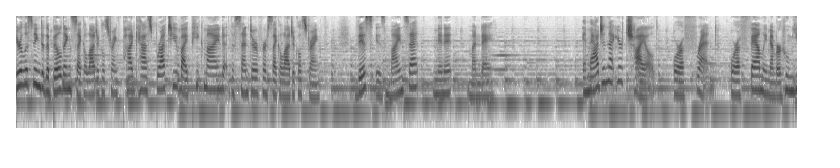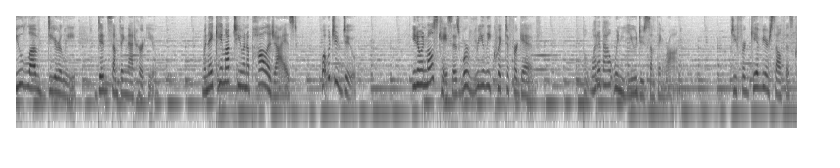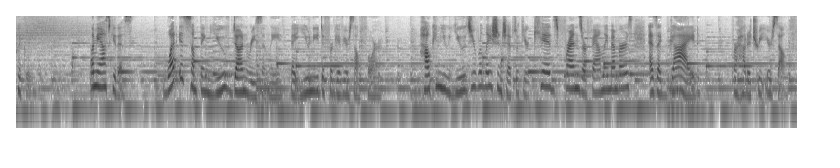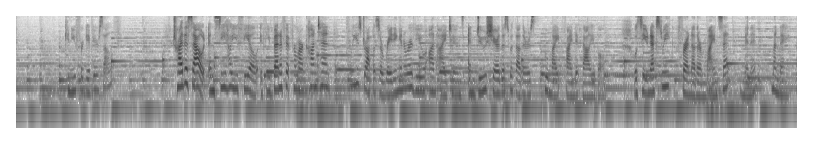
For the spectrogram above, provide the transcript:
You're listening to the Building Psychological Strength podcast brought to you by Peak Mind, the Center for Psychological Strength. This is Mindset Minute Monday. Imagine that your child or a friend or a family member whom you love dearly did something that hurt you. When they came up to you and apologized, what would you do? You know, in most cases, we're really quick to forgive. But what about when you do something wrong? Do you forgive yourself as quickly? Let me ask you this What is something you've done recently that you need to forgive yourself for? How can you use your relationships with your kids, friends, or family members as a guide for how to treat yourself? Can you forgive yourself? Try this out and see how you feel. If you benefit from our content, please drop us a rating and a review on iTunes and do share this with others who might find it valuable. We'll see you next week for another Mindset Minute Monday.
